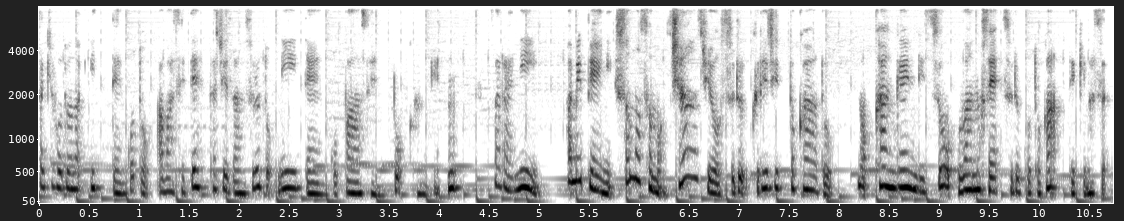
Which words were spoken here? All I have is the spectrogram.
先ほどの1.5と合わせて足し算すると2.5%還元。さらに、ファミペイにそもそもチャージをするクレジットカードの還元率を上乗せすることができます。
